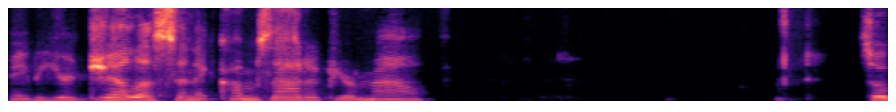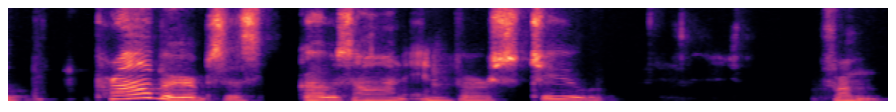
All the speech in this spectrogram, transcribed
Maybe you're jealous and it comes out of your mouth. So Proverbs is, goes on in verse 2 from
